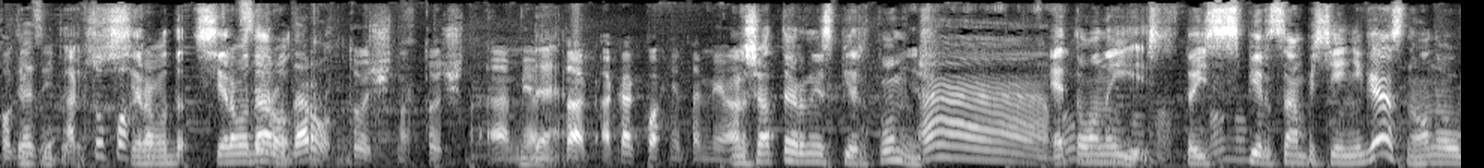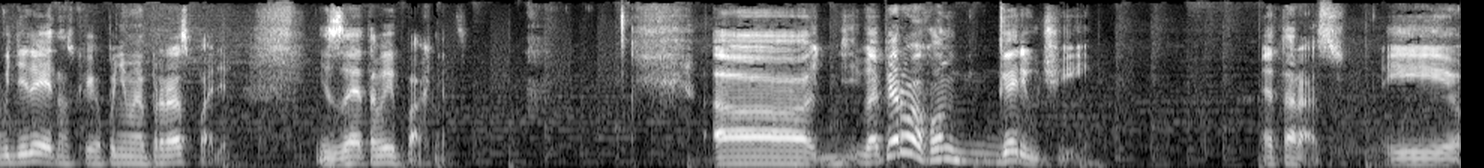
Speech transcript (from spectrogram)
Погоди, а кто пахнет? Сероводо... Сероводород. Сероводород, точно, точно. Аммиак. Да. Так, а как пахнет аммиак? Нашатырный спирт, помнишь? А, Это ну, он и есть. То есть ну, спирт сам по себе не газ, но он его выделяет, насколько я понимаю, при распаде. Из-за этого и пахнет. А, во-первых, он горючий. Это раз. И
